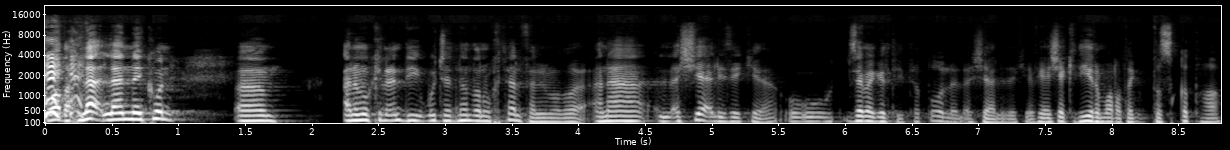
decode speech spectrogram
واضح. لا لأنه يكون أنا ممكن عندي وجهة نظر مختلفة للموضوع. أنا الأشياء اللي زي كذا وزي ما قلتي تطول الأشياء اللي زي كذا. في أشياء كثيرة مرة تسقطها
